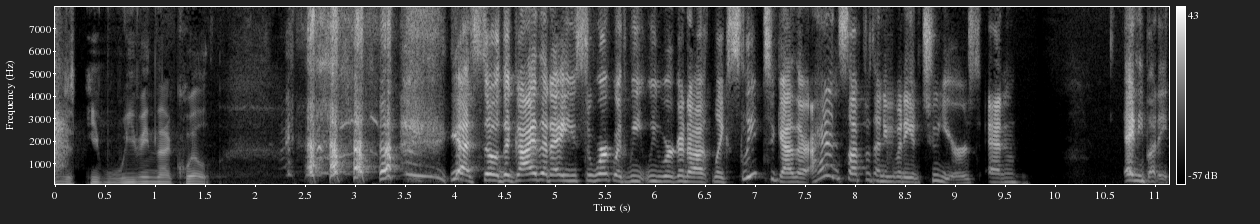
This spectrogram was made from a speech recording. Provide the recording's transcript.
you just keep weaving that quilt. Yeah. So the guy that I used to work with, we we were gonna like sleep together. I hadn't slept with anybody in two years, and mm. anybody.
